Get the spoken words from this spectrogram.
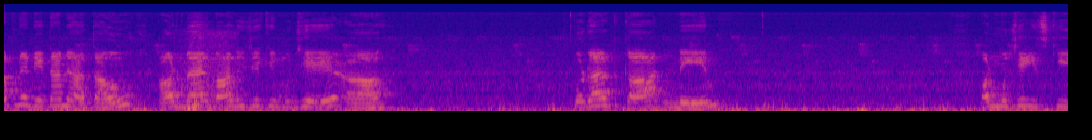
अपने डेटा में आता हूँ और मैं मान लीजिए कि मुझे प्रोडक्ट का नेम और मुझे इसकी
